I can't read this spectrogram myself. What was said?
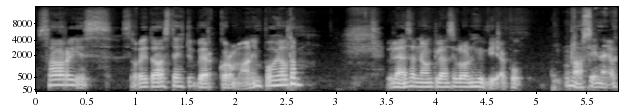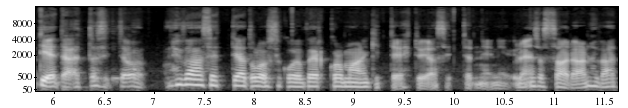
sarjis. Se oli taas tehty verkkoromaanin pohjalta. Yleensä ne on kyllä silloin hyviä, kun no siinä jo tietää, että sitten on hyvää settiä tulossa, kun on verkkoromaanikin tehty ja sitten niin, niin yleensä saadaan hyvät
